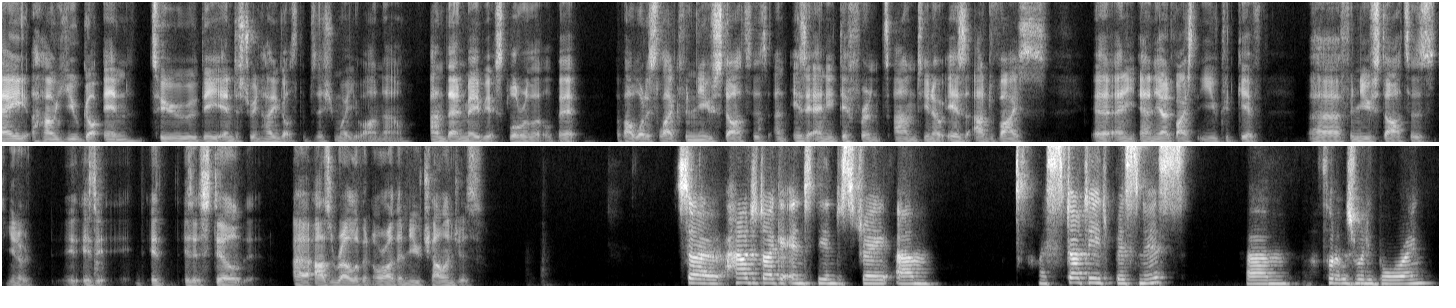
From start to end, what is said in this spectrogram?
a how you got into the industry and how you got to the position where you are now, and then maybe explore a little bit about what it's like for new starters and is it any different? And you know, is advice uh, any any advice that you could give uh, for new starters? You know, is it, is it still uh, as relevant or are there new challenges? So, how did I get into the industry? Um, I studied business. Um, I thought it was really boring.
